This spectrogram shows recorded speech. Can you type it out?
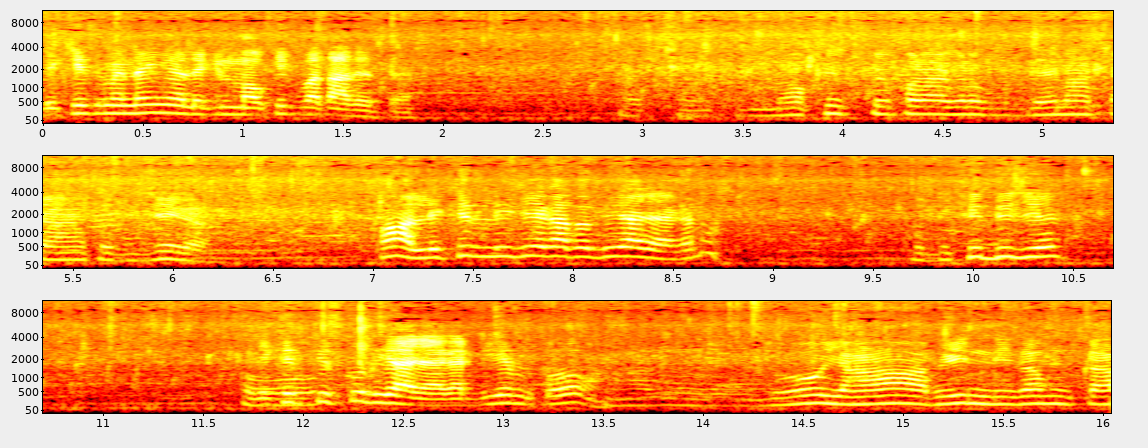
लिखित में नहीं है लेकिन मौखिक बता देते हैं। अच्छा मौखिक पेपर अगर देना चाहें तो दीजिएगा। हाँ लिखित लीजिएगा तो दिया जाएगा ना। तो लिखित दीजिए। तो लिखित किसको दिया जाएगा? डीएम को? जो यहाँ अभी निगम का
